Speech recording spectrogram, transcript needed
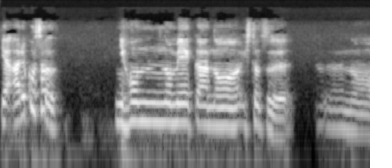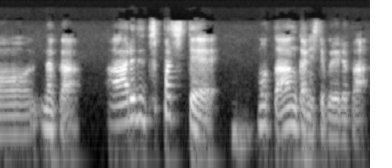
や、あれこそ日本のメーカーの一つ、あの、なんか、あれで突っ走ってもっと安価にしてくれれば、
